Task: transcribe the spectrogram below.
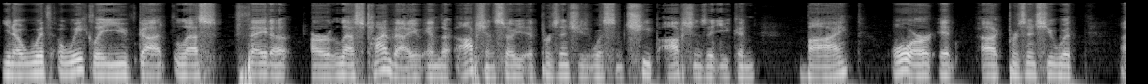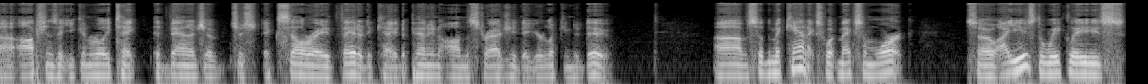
you know, with a weekly, you've got less theta or less time value in the options. So it presents you with some cheap options that you can buy, or it uh, presents you with uh, options that you can really take advantage of just accelerated theta decay depending on the strategy that you're looking to do. Um, so the mechanics, what makes them work. So I use the weeklies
